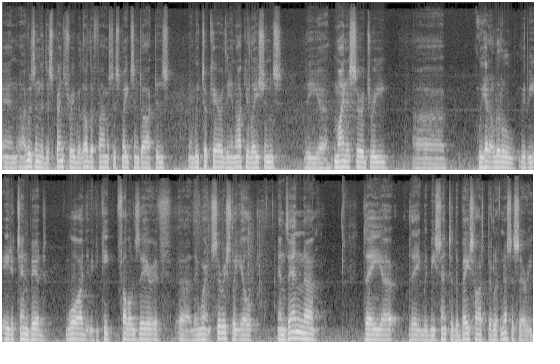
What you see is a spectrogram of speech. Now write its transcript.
And I was in the dispensary with other pharmacist mates and doctors, and we took care of the inoculations, the uh, minor surgery. Uh, we had a little, maybe eight or ten bed ward that we could keep fellows there if uh, they weren't seriously ill. And then uh, they, uh, they would be sent to the base hospital if necessary.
